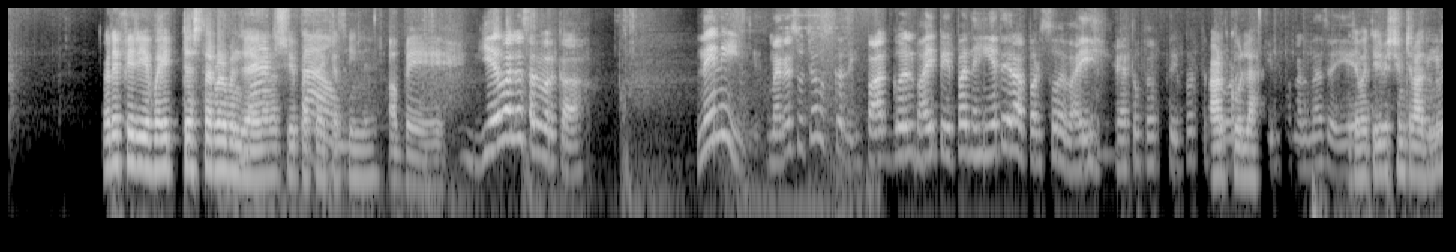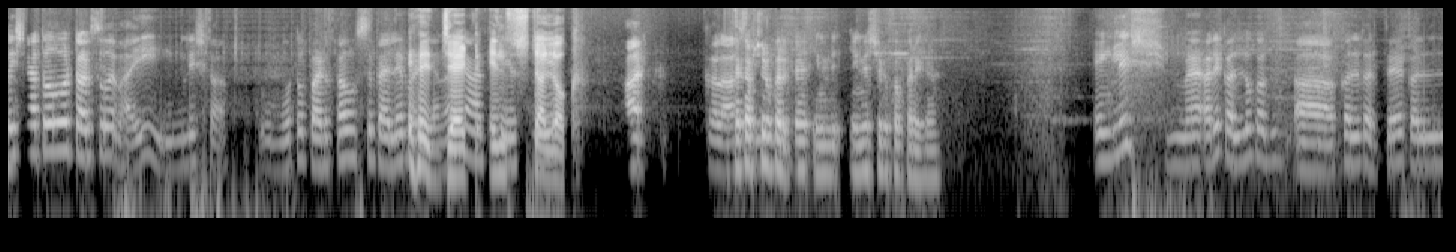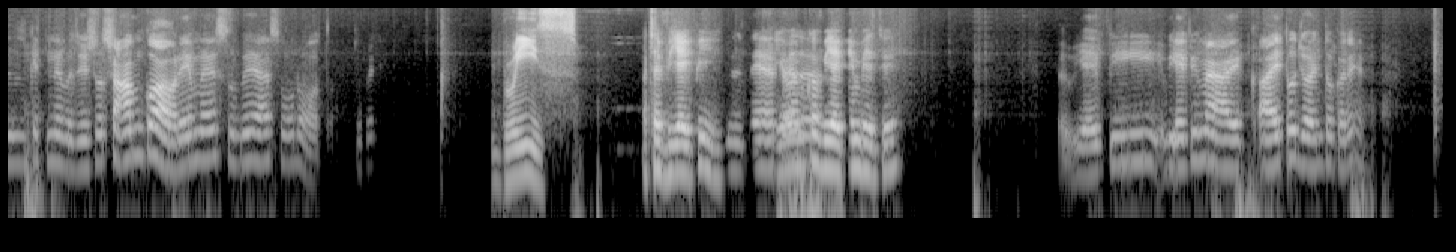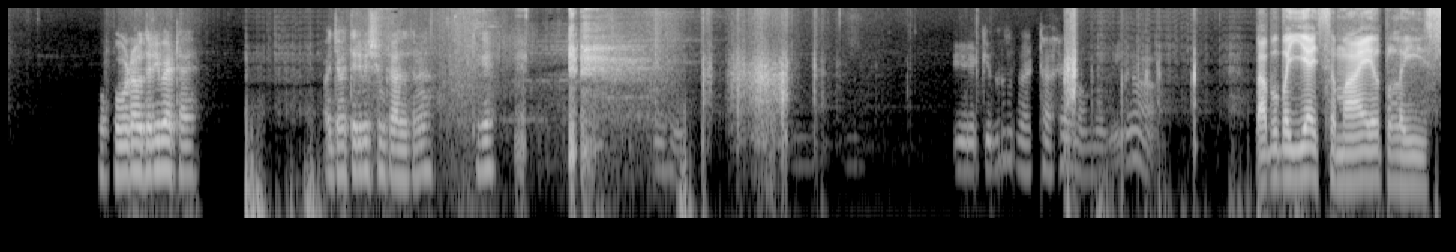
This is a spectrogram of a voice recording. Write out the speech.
अरे फिर ये वही टेस्ट सर्वर बन जाएगा ना तो ये पता है क्या सीन है। अबे। ये वाला सर्वर का? नहीं नहीं मैंने सोचा उसका लिंक पार्क गोयल भाई पेपर नहीं है तेरा परसों है भाई। है तो पेपर तो पार्क गोला। करना जब चाहिए। मैं तेरी स्ट्रीम चला दूँगा। इंग्लिश का तो टर्सो है भाई इंग्लिश का। तो वो तो पढ़ता हूँ उससे पहले जेट आज इंस्टा लॉक आठ क्लास तो कब शुरू करके इंग्लिश शुरू कब करेगा? इंग्लिश मैं अरे कल लो कभी आ, कल करते हैं कल कितने बजे? सो शाम को आओ रे मैं सुबह यार सो रहा होता सुबह ब्रीज अच्छा वीआईपी ये हमको वीआईपी में भेज दे। वीआईपी वीआईपी में आए आए तो ज्वाइन तो करे। वो पूरा उधर ही बैठा है। और जब तेरी भी स्ट्रीम चला देता ना ठीक है? ये किधर बैठा है मामा मिया बाबू भैया स्माइल प्लीज़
